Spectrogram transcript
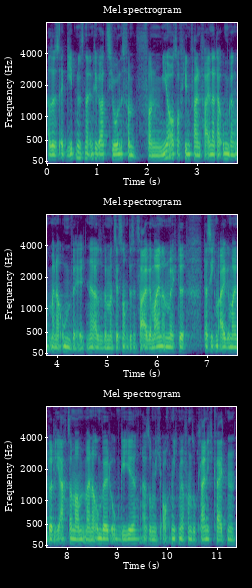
Also das Ergebnis einer Integration ist von, von mir aus auf jeden Fall ein veränderter Umgang mit meiner Umwelt. Ne? Also wenn man es jetzt noch ein bisschen verallgemeinern möchte, dass ich im Allgemeinen deutlich achtsamer mit meiner Umwelt umgehe, also mich auch nicht mehr von so Kleinigkeiten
